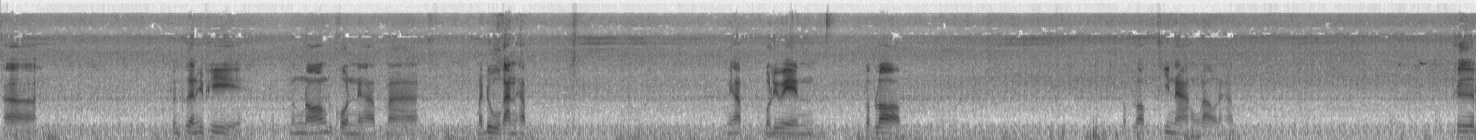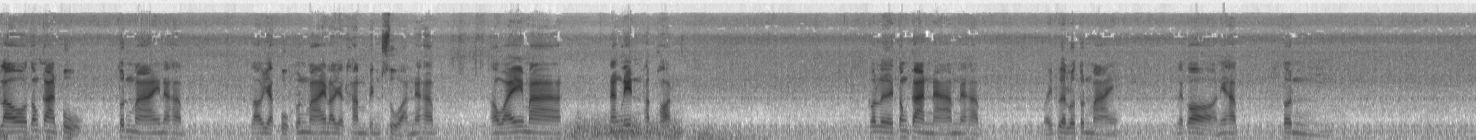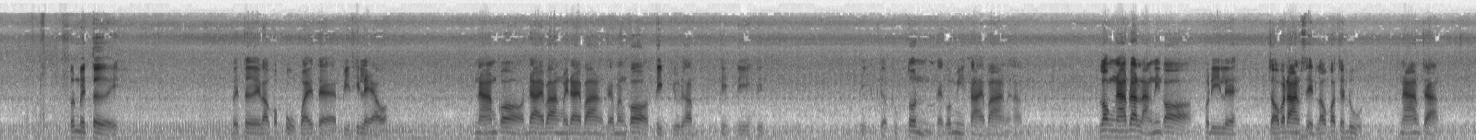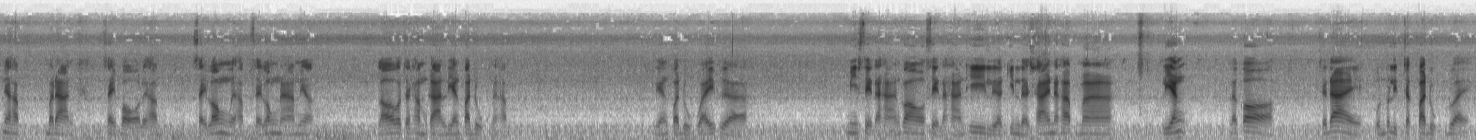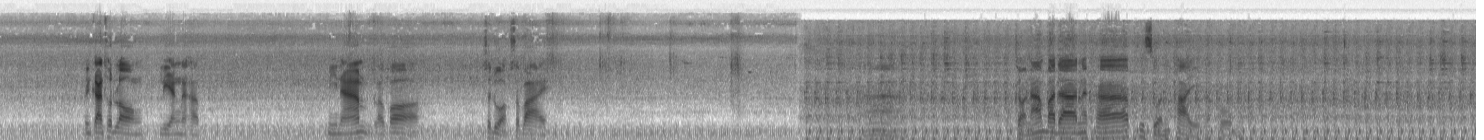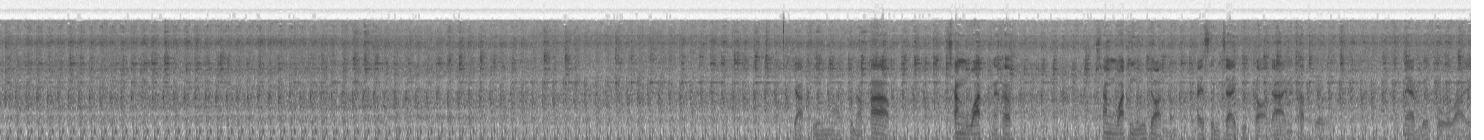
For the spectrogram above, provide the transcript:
เเพื่อนๆพี่ๆน้องๆทุกคนนะครับมามาดูกันครับนี่ครับบริเวณรอบๆรอบๆที่นาของเรานะครับ คือเราต้องการปลูกต้นไม้นะครับ เราอยากปลูกต้นไม้ เราอยากทำเป็นสวนนะครับ เอาไว้มานั่งเล่นพักผ่อน ก็เลยต้องการน้ำนะครับ ไว้เพื่อลดต้นไม้ แล้วก็นี่ครับต้น ต้นใบเตยใบเตยเราก็ปลูกไว้แต่ปีที่แล้ว น้ำก็ได้บ้างไม่ได้บ้าง แต่มันก็ติดอยู่ครับ ติดดีติด ติเกือบทุกต้น แต่ก็มีตายบ้างนะครับร่องน้ำด้านหลังนี่ก็พอดีเลยเจาะบาดาลเสร็จเราก็จะดูดน้ำจากเนี่ยครับบาดาลใส่บ่อเลยครับ ใส่ร่องเลยครับ ใส่ร่องน้ำเนี่ยเราก็จะทำการเลี้ยงปลาดุกนะครับ เลี้ยงปลาดุกไว้เผื่อ มีเศษอาหารก็เอาเศษอาหารที่เหลือกินเหลือใช้นะครับ มาเลี้ยงแล้วก็จะได้ผลผลิตจากปลาดุกด้วย เป็นการทดลองเลี้ยงนะครับ มีน้ำแล้วก็สะดวกสบายอ่าเจาะน้ำบาดาลนะครับ ที่สวนไผ่ครับผมจากทีมงานคุณภาพช่างวัดนะครับ ช่างวัดนิ้วดอน ใครสนใจติดต่อได้นะครับเดี๋ยวแนบเบอร์โทรไว้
